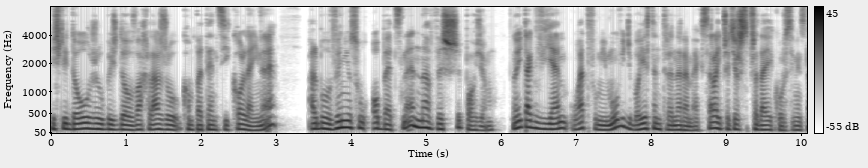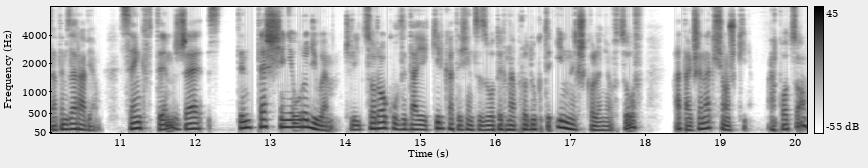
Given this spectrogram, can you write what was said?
jeśli dołożyłbyś do wachlarzu kompetencji kolejne albo wyniósł obecne na wyższy poziom. No i tak wiem, łatwo mi mówić, bo jestem trenerem Excela i przecież sprzedaję kursy, więc na tym zarabiam. Sęk w tym, że z tym też się nie urodziłem, czyli co roku wydaję kilka tysięcy złotych na produkty innych szkoleniowców, a także na książki. A po co?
